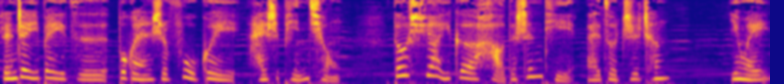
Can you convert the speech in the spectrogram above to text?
人这一辈子，不管是富贵还是贫穷，都需要一个好的身体来做支撑，因为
